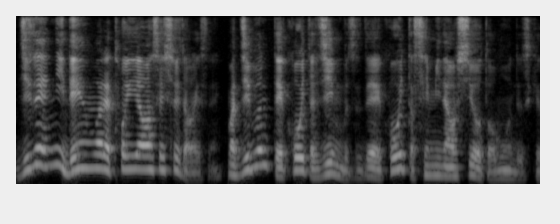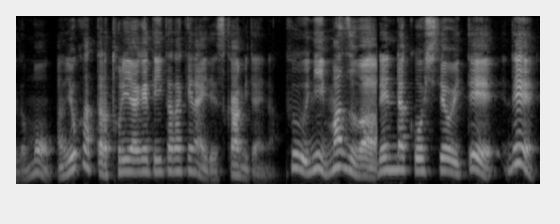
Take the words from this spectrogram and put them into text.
事前に電話で問い合わせしといた方がいいですね。まあ、自分ってこういった人物でこういったセミナーをしようと思うんですけども、あのよかったら取り上げていただけないですか？みたいな風に、まずは連絡をしておいて、で、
